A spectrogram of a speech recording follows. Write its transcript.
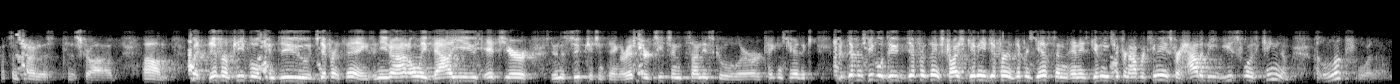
That's what I'm trying to, to describe. Um, but different people can do different things. And you're not only valued if you're doing the soup kitchen thing or if you're teaching Sunday school or, taking care of the but different people do different things. Christ's giving you different different gifts and, and he's giving you different opportunities for how to be useful in his kingdom. But look for them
